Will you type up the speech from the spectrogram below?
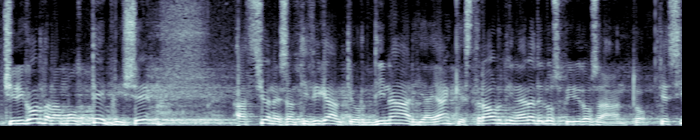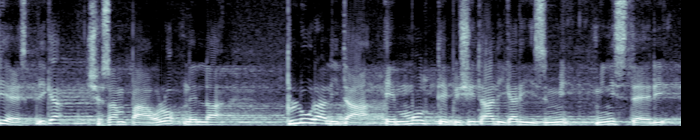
ci ricorda la molteplice azione santificante ordinaria e anche straordinaria dello Spirito Santo, che si esplica, dice San Paolo, nella pluralità e molteplicità di carismi, ministeri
